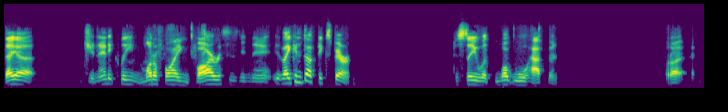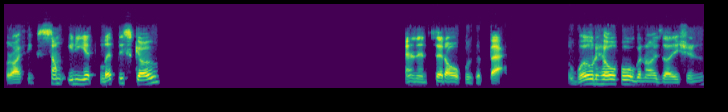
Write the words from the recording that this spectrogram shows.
They are genetically modifying viruses in there. They conduct experiments to see what, what will happen. But I but I think some idiot let this go and then said, oh, it was a bat. The World Health Organization,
